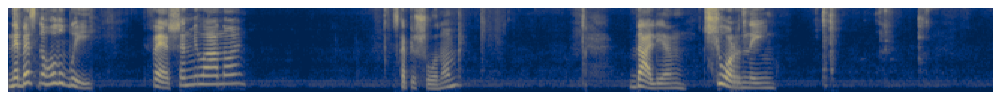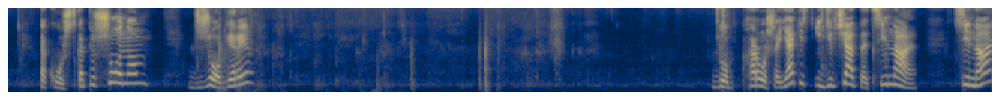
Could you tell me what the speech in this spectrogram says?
Небесно-голубий. Фешн Мілано. З капюшоном. Далі чорний. Також з капюшоном. Джогери. Доб... Хороша якість. І, дівчата, ціна. Ціна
